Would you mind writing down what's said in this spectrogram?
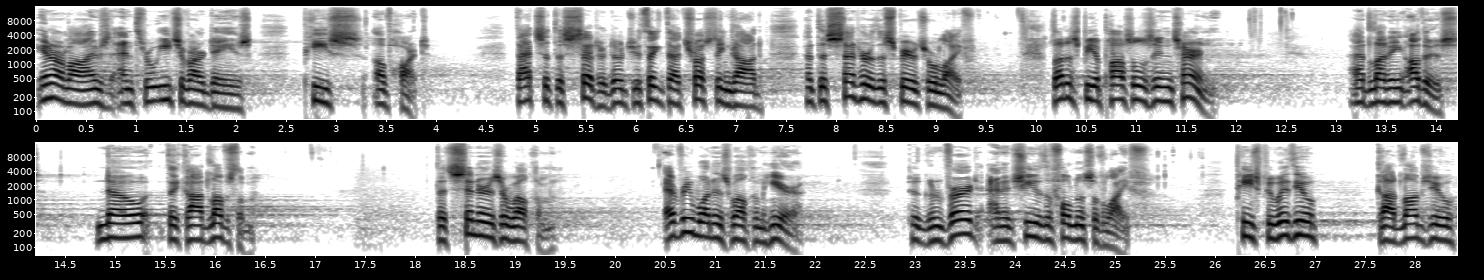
in our lives and through each of our days peace of heart. That's at the center, don't you think, that trusting God at the center of the spiritual life. Let us be apostles in turn at letting others know that God loves them, that sinners are welcome. Everyone is welcome here to convert and achieve the fullness of life. Peace be with you. God loves you.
